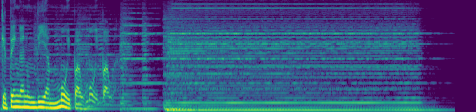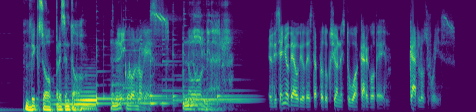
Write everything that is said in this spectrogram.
Que tengan un día muy power. Muy power. Dixo presentó Nico Nogués. No olvidar. El diseño de audio de esta producción estuvo a cargo de Carlos Ruiz.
